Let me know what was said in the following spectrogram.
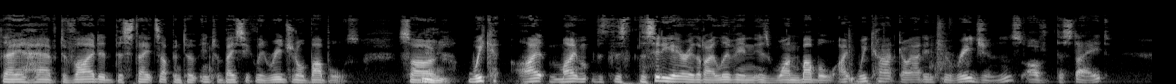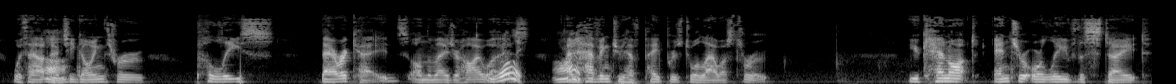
they have divided the states up into, into basically regional bubbles. So mm. we, I, my, the, the, city area that I live in is one bubble. I, we can't go out into regions of the state without uh-huh. actually going through police barricades on the major highways really? right. and having to have papers to allow us through. You cannot enter or leave the state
